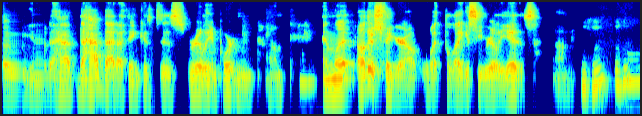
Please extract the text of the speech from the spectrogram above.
you know to have to have that I think is is really important, um, mm-hmm. and let others figure out what the legacy really is. Um, mm-hmm, mm-hmm.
